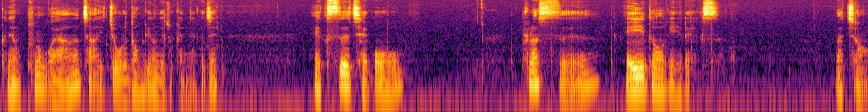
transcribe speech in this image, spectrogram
그냥 푸는 거야. 자, 이쪽으로 넘기는 게 좋겠네. 그지? x 제곱 플러스 a 더하기 1의 x 맞죠?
